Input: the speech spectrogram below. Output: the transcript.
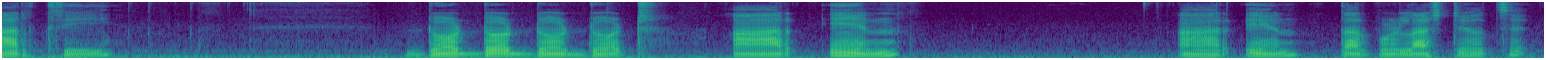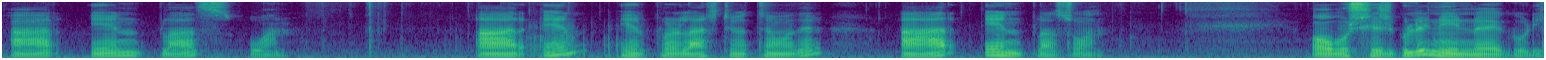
R three dot dot dot dot R N R N তারপরে লাস্টে হচ্ছে R N plus one R N এরপরে লাস্টে হচ্ছে আমাদের আর এন প্লাস ওয়ান অবশেষগুলি নির্ণয় করি।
